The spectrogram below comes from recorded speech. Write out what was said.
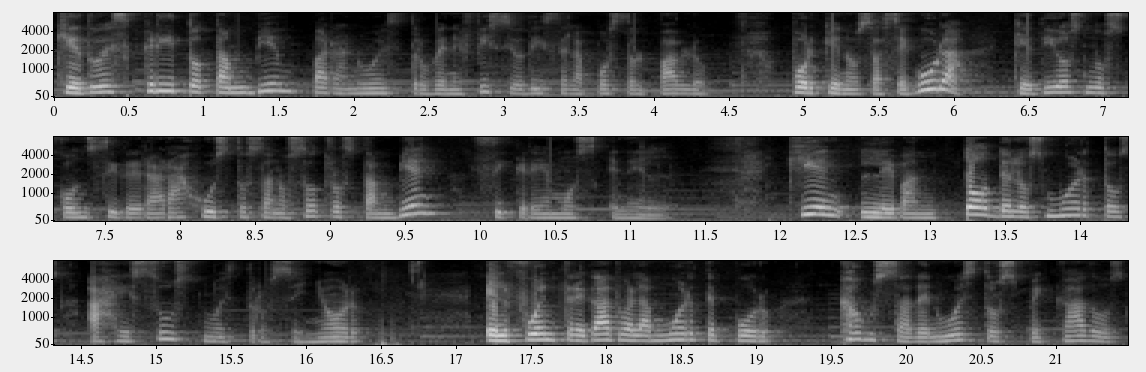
quedó escrito también para nuestro beneficio, dice el apóstol Pablo, porque nos asegura que Dios nos considerará justos a nosotros también si creemos en Él. Quien levantó de los muertos a Jesús nuestro Señor. Él fue entregado a la muerte por causa de nuestros pecados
